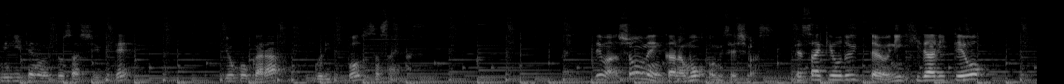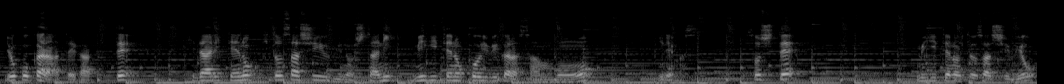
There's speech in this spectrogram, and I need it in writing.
右手の人差し指で横からグリップを支えます、では正面からもお見せします。で先ほど言ったように左手を横からあてがって左手の人差し指の下に右手の小指から3本を入れます。そして右手の人差し指を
